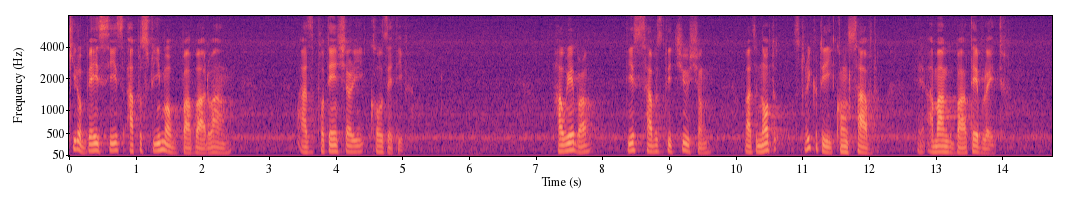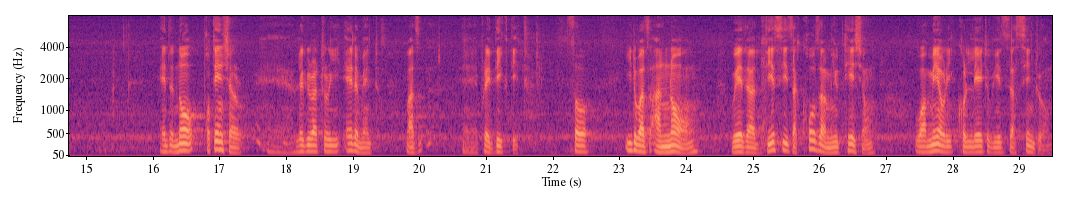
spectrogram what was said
kilobases upstream of BABR1 as potentially causative. However, this substitution was not strictly conserved uh, among vertebrates, and no potential uh, regulatory element was uh, predicted. So it was unknown whether this is a causal mutation or merely correlate with the syndrome.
